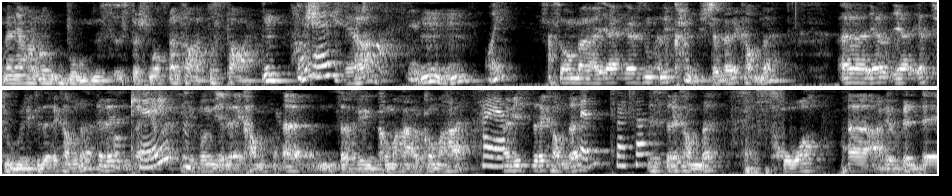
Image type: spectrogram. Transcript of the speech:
men jeg har noen bonusspørsmål som jeg tar på starten. Ok. Ja. Oi. Som eh, jeg, jeg, som, Eller kanskje dere kan det. Uh, jeg, jeg, jeg tror ikke dere kan det. Eller Ok. jeg vet ikke hvor mye dere kan. Uh, så jeg skal ikke komme her og komme her. Men hvis dere kan det, spent, i hvis dere kan det, så uh, er det jo veldig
